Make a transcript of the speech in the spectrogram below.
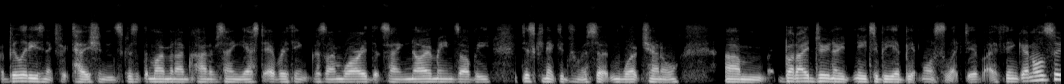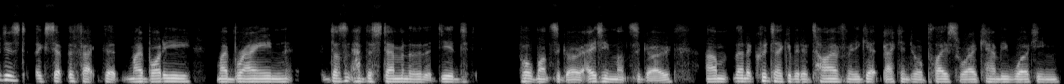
abilities and expectations. Because at the moment, I'm kind of saying yes to everything because I'm worried that saying no means I'll be disconnected from a certain work channel. Um, but I do need to be a bit more selective, I think, and also just accept the fact that my body, my brain doesn't have the stamina that it did 12 months ago, 18 months ago, um, then it could take a bit of time for me to get back into a place where I can be working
